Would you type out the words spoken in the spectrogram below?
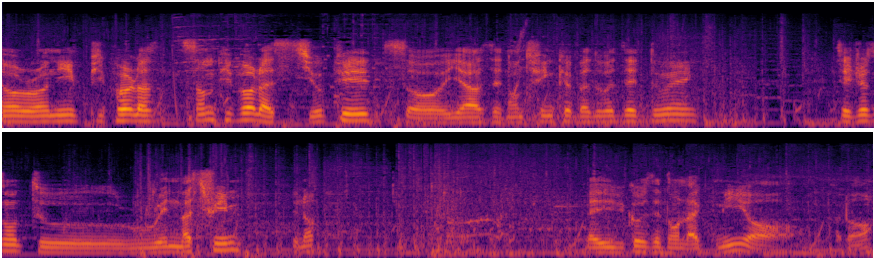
Know, Ronnie, people are, some people are stupid, so yeah, they don't think about what they're doing. They just want to ruin my stream, you know? Maybe because they don't like me, or I don't know.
